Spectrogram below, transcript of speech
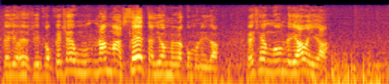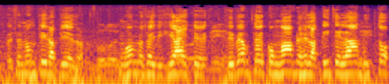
que Dios es porque ese es un- una maceta, Dios en la comunidad. Ese es un hombre de verdad. Ese no tira piedra. Un hombre servicial que si ve usted con hambre se la quita el hambre y todo.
